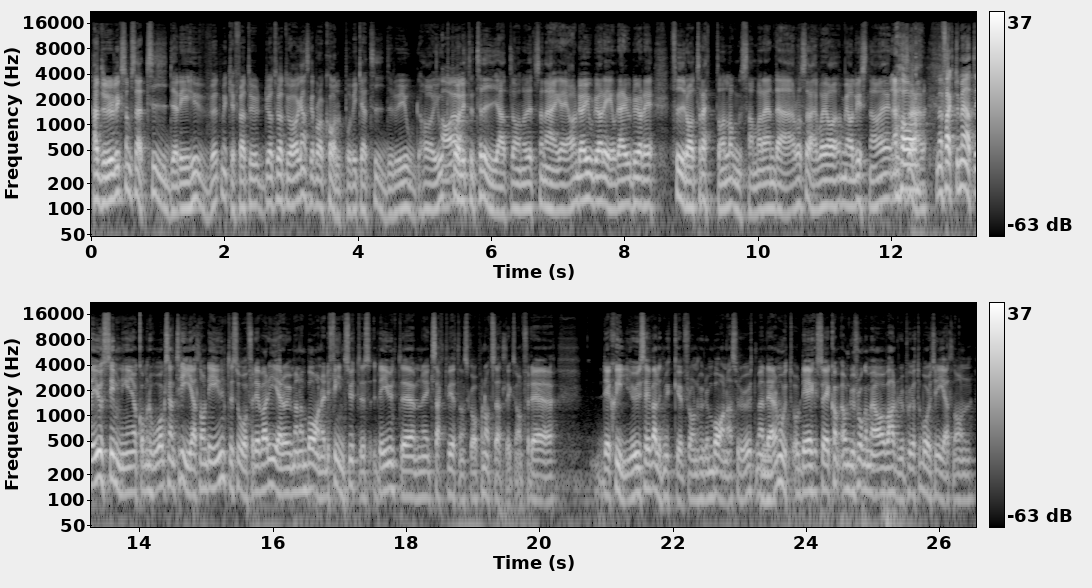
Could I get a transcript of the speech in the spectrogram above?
Hade du liksom så tider i huvudet mycket? För att du, jag tror att du har ganska bra koll på vilka tider du gjort, har gjort ja, på ja. lite triathlon och lite sådana här grejer. Ja, där gjorde jag det och där gjorde jag det 4.13 långsammare än där och sådär. Jag, om jag lyssnar lite Jaha, Men faktum är att det är just simningen jag kommer ihåg. Sen triathlon, det är ju inte så för det varierar ju mellan banor. Det finns ju inte, det är ju inte en exakt vetenskap på något sätt liksom. För det det skiljer ju sig väldigt mycket från hur en bana ser ut. Men mm. däremot, och det, så jag, om du frågar mig vad hade du på Göteborg Triathlon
